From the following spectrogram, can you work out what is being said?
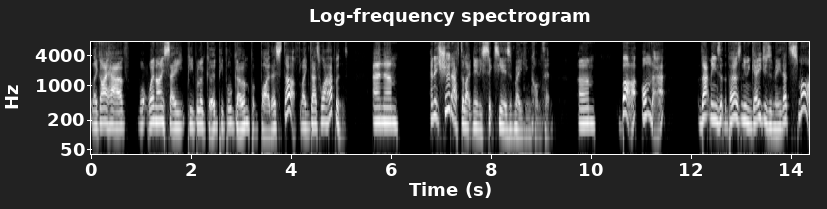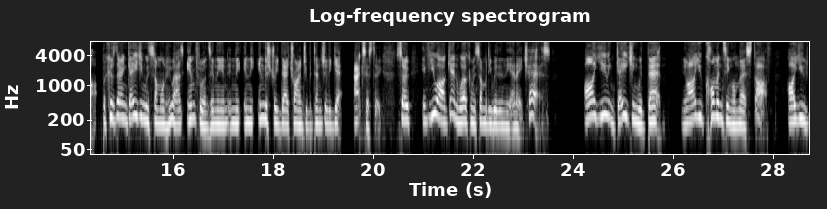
Like I have what when I say people are good, people go and buy their stuff. Like that's what happens. And um and it should after like nearly six years of making content. Um, but on that, that means that the person who engages with me that's smart because they're engaging with someone who has influence in the in the in the industry they're trying to potentially get access to. So if you are again working with somebody within the NHS, are you engaging with them? You know, are you commenting on their stuff? Are you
